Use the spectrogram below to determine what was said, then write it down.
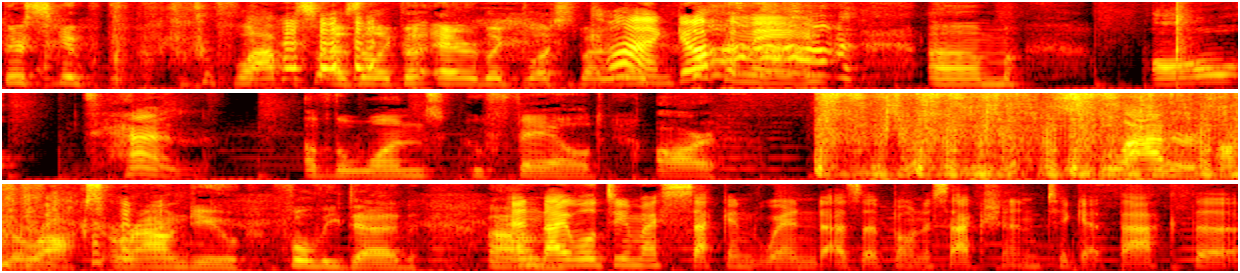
their skin flaps as like the air like brushes by. Come on, get off of me. Um, all ten of the ones who failed are splattered on the rocks around you, fully dead. Um, and I will do my second wind as a bonus action to get back the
